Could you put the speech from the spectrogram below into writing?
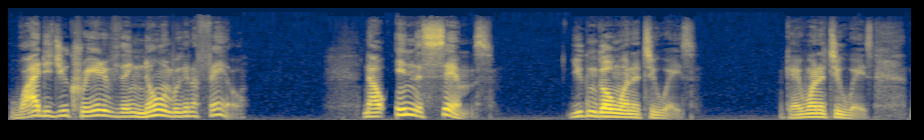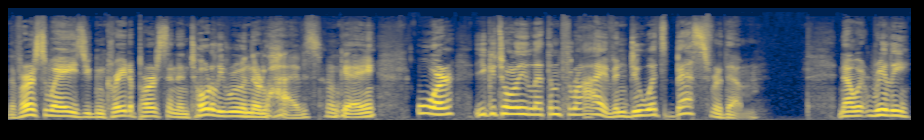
why did you create everything knowing we're going to fail? Now, in The Sims, you can go one of two ways. Okay, one of two ways. The first way is you can create a person and totally ruin their lives, okay? Or you could totally let them thrive and do what's best for them. Now, it really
